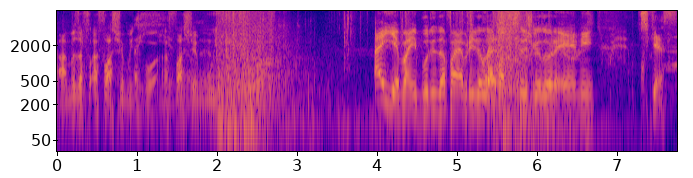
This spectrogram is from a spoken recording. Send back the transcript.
Ah, mas a, a flash foi muito Ai, boa. A flash foi muito, muito boa. Aí é bem, Buda ainda vai abrir, ele leva ao terceiro jogador, Annie. Esquece.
